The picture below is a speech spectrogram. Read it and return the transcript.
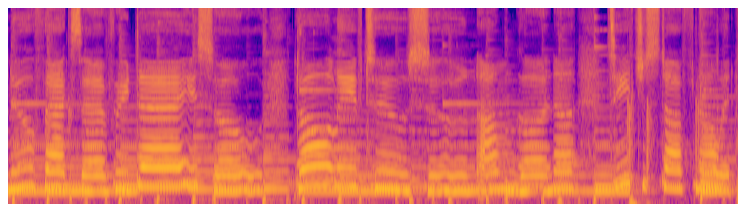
New facts every day, so don't leave too soon. I'm gonna teach you stuff, no, it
